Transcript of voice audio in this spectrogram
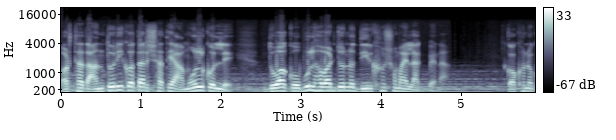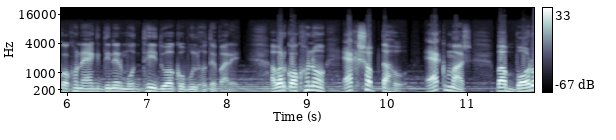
অর্থাৎ আন্তরিকতার সাথে আমল করলে দোয়া কবুল হওয়ার জন্য দীর্ঘ সময় লাগবে না। কখনো কখনো একদিনের মধ্যেই দোয়া কবুল হতে পারে। আবার কখনো এক সপ্তাহ, এক মাস বা বড়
